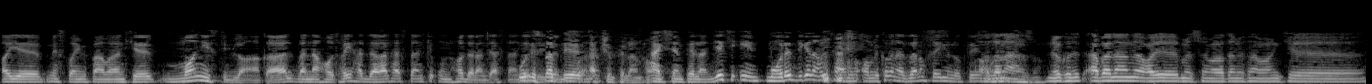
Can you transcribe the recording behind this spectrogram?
آیه مصباحی می‌فهمند که ما نیستیم لاقل و نهادهای حداقل هستند که اونها دارن دست اندازی نسبت به اکشن پلن ها. اکشن پلن یکی این مورد دیگه در مورد تحریم آمریکا به نظرم خیلی نکته الان ارزم نکنید اولا آقای مصباحی مقدم می‌فهمن که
